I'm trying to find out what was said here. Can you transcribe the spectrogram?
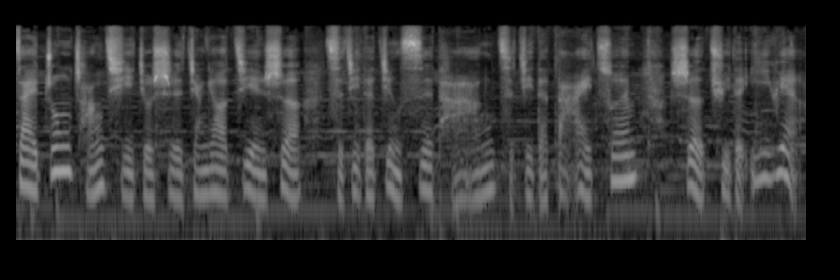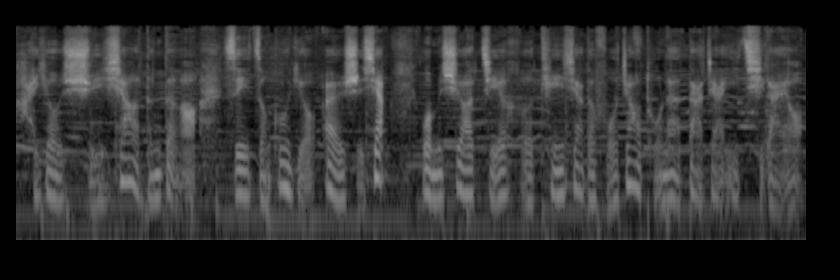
在中长期，就是将要建设慈济的静思堂、慈济的大爱村、社区的医院，还有学校等等啊。所以总共有二十项，我们需要结合天下的佛教徒呢，大家一起来哦。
